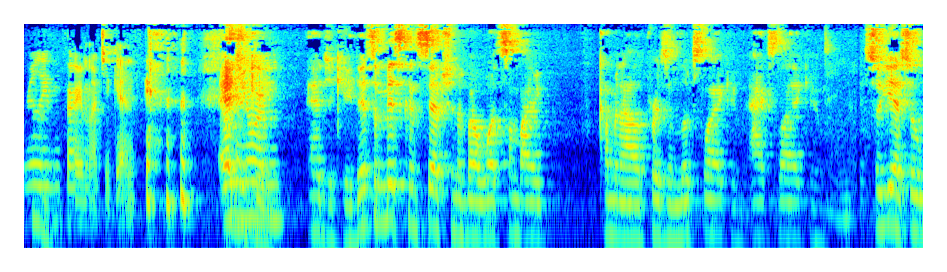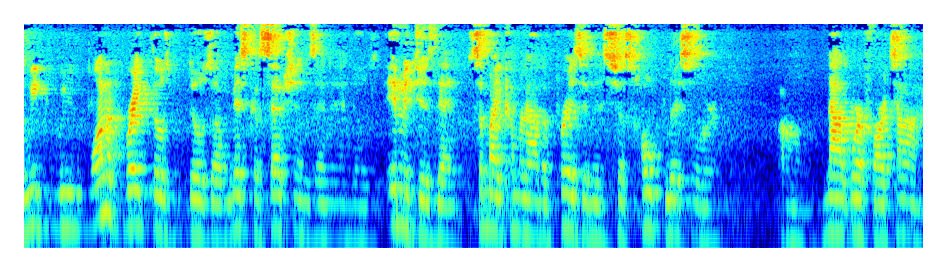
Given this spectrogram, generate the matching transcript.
really very much against the educate, norm? educate. There's a misconception about what somebody coming out of prison looks like and acts like, and so yeah. So we, we want to break those those uh, misconceptions and, and those images that somebody coming out of prison is just hopeless or um, not worth our time.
